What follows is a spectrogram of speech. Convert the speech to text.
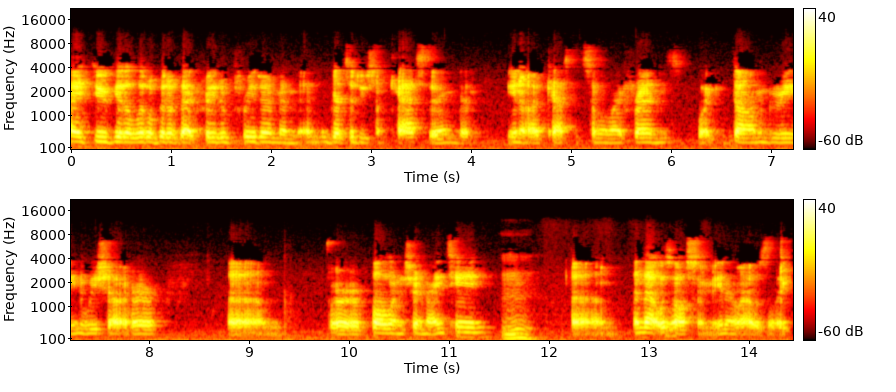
I do get a little bit of that creative freedom and, and get to do some casting. And you know, I've casted some of my friends, like Dawn Green. We shot her um, for Fall Winter 19, Mm. um, and that was awesome. You know, I was like,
